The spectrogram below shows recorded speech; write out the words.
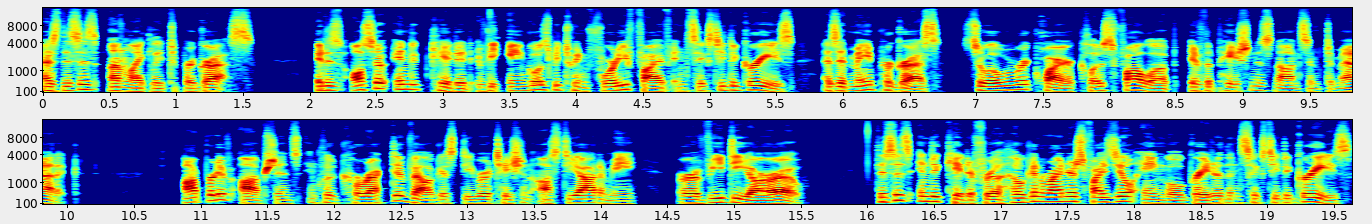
as this is unlikely to progress. It is also indicated if the angle is between 45 and 60 degrees, as it may progress, so it will require close follow up if the patient is non symptomatic. Operative options include corrective valgus derotation osteotomy, or a VDRO. This is indicated for a Hilgenreiner's physeal angle greater than 60 degrees,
